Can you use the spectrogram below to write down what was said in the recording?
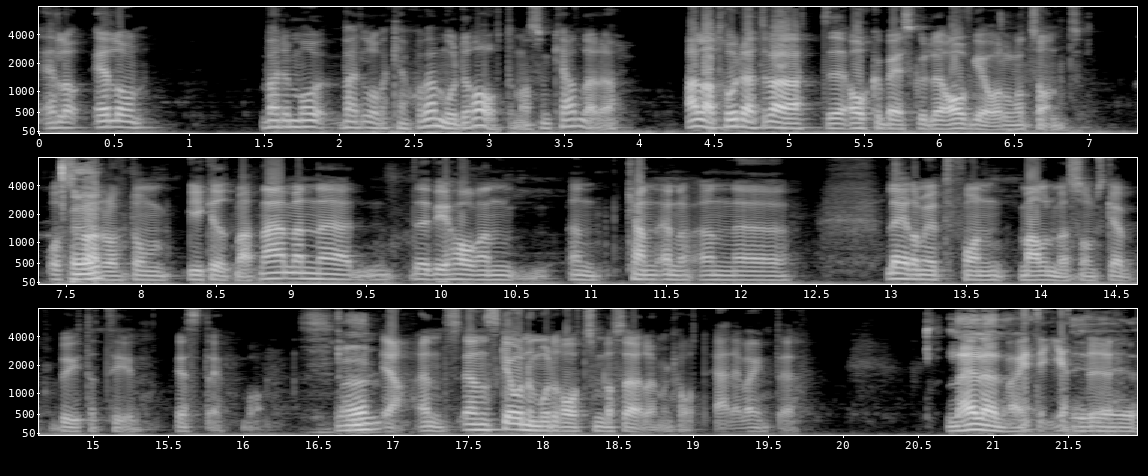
eller, eller, var det, var det eller kanske var Moderaterna som kallade? Alla trodde att det var att eh, AKB skulle avgå eller något sånt. Och så det att de gick ut med att nej men eh, det, vi har en, en, kan, en, en eh, ledamot från Malmö som ska byta till SD. Bara. Ja. Ja, en, en Skånemoderat som blir Sverigedemokrat. Ja, det var inte, Nej, nej, det var nej. inte jätte, Eh,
